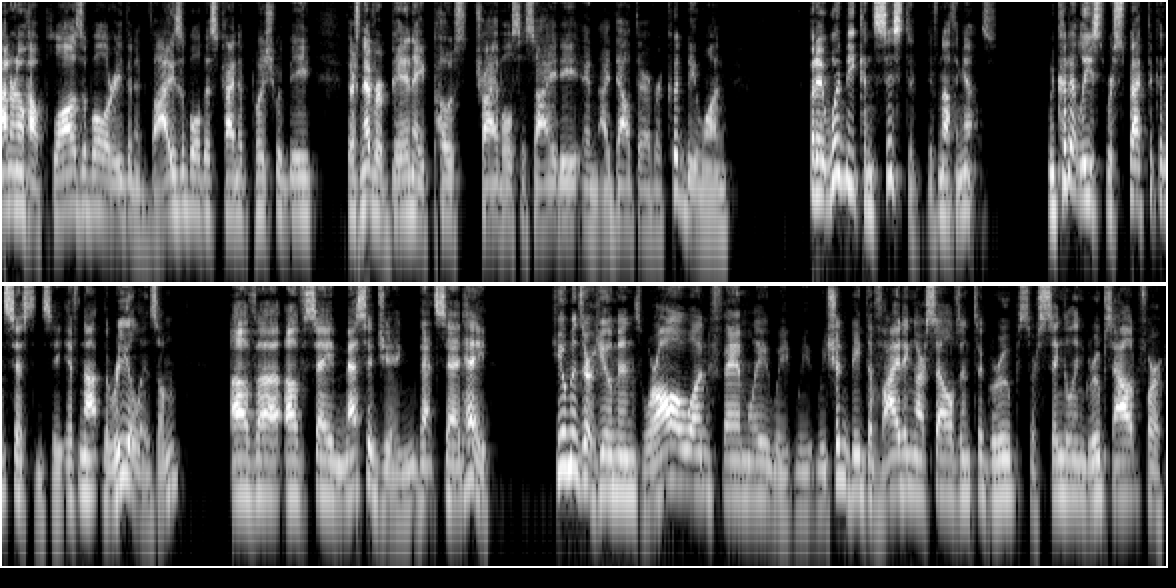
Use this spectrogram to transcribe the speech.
I don't know how plausible or even advisable this kind of push would be. There's never been a post tribal society, and I doubt there ever could be one. But it would be consistent, if nothing else. We could at least respect the consistency, if not the realism, of, uh, of say, messaging that said, hey, humans are humans. We're all one family. We, we, we shouldn't be dividing ourselves into groups or singling groups out for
